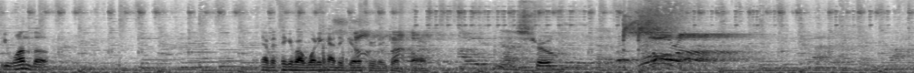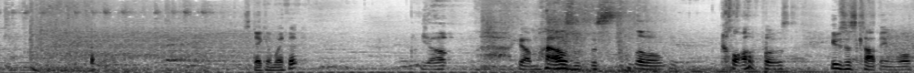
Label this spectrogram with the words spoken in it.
he won though. Yeah, but think about what he had to go through to get there. That's true. Sticking with it. Yup. Got Miles with this little claw post. He was just copying Wolf.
